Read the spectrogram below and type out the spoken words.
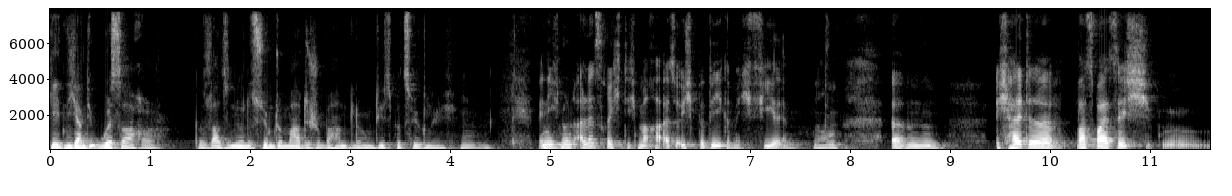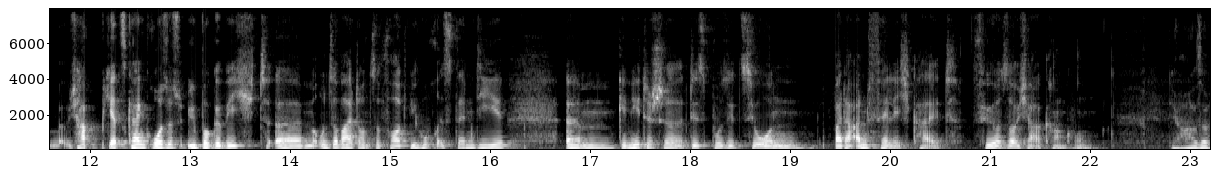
geht nicht an die Ursache. Das ist also nur eine symptomatische Behandlung diesbezüglich. Mhm. Wenn ich nun alles richtig mache, also ich bewege mich viel. Ne? Ähm, ich halte, was weiß ich, ich habe jetzt kein großes Übergewicht ähm, und so weiter und so fort. Wie hoch ist denn die ähm, genetische Disposition bei der Anfälligkeit für solche Erkrankungen? Ja, also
